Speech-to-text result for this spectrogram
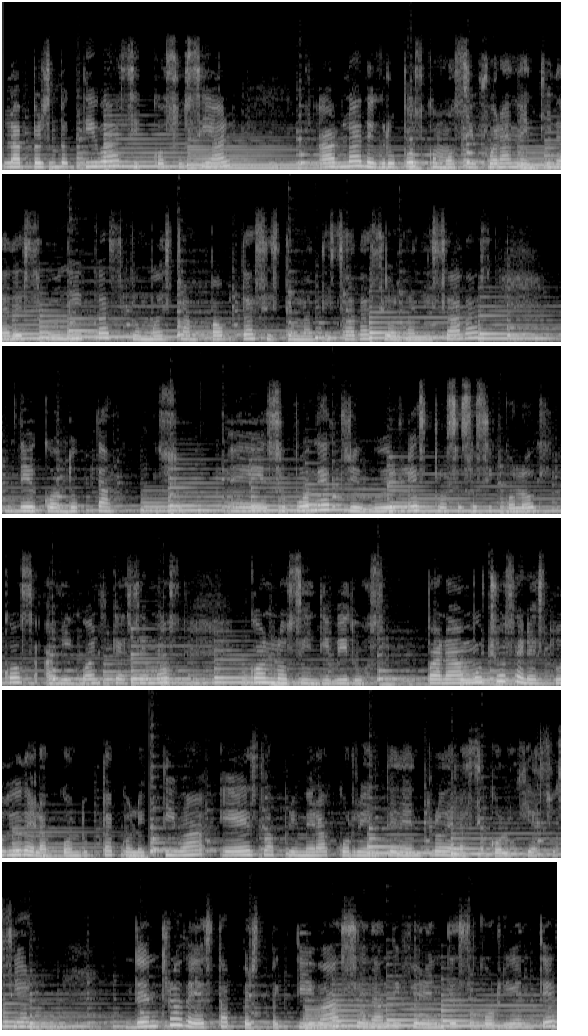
La perspectiva psicosocial habla de grupos como si fueran entidades únicas que muestran pautas sistematizadas y organizadas de conducta eh, supone atribuirles procesos psicológicos al igual que hacemos con los individuos. Para muchos el estudio de la conducta colectiva es la primera corriente dentro de la psicología social. Dentro de esta perspectiva se dan diferentes corrientes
